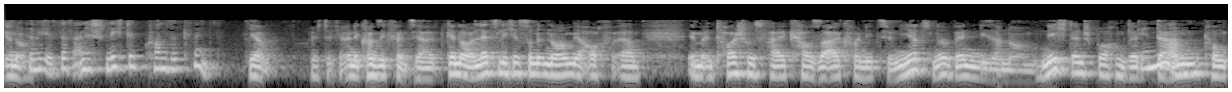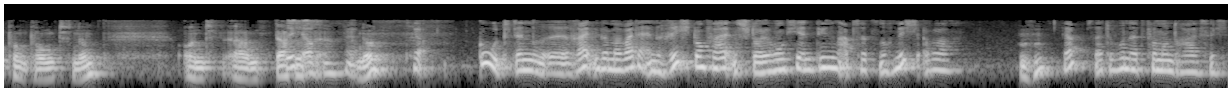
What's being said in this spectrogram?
Genau. für mich ist das eine schlichte Konsequenz. Ja, richtig. Eine Konsequenz. Ja, genau. Letztlich ist so eine Norm ja auch äh, im Enttäuschungsfall kausal konditioniert. Ne? Wenn dieser Norm nicht entsprochen wird, Genau. dann Punkt, Punkt, Punkt. Ne? Und ähm, das ich ist, auch so, ja. ne? Ja. Gut, dann äh, reiten wir mal weiter in Richtung Verhaltenssteuerung. Hier in diesem Absatz noch nicht, aber Mhm. ja, Seite 135.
